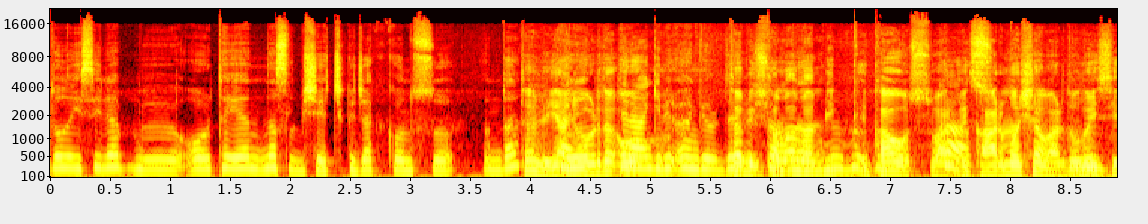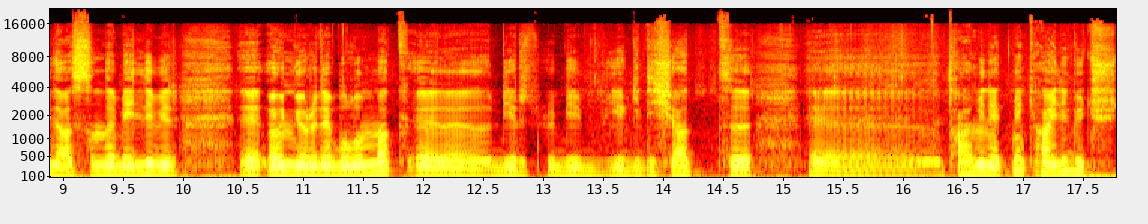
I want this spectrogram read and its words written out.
Dolayısıyla e, ortaya nasıl bir şey çıkacak konusunda Tabii yani hani orada o- herhangi bir öngörüde Tabii şu tamamen anda- bir kaos var, Kaos. karmaşa var. Dolayısıyla aslında belli bir e, öngörüde bulunmak, e, bir, bir, bir gidişatı e, tahmin etmek hayli güç.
